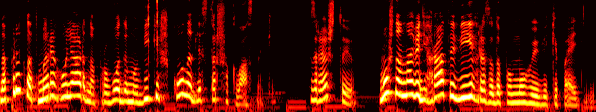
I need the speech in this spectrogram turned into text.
Наприклад, ми регулярно проводимо вікі-школи для старшокласників. Зрештою, можна навіть грати в ігри за допомогою Вікіпедії.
